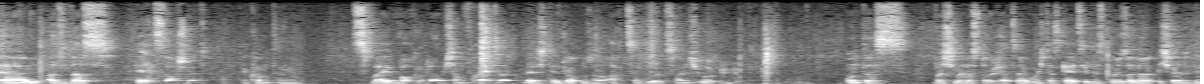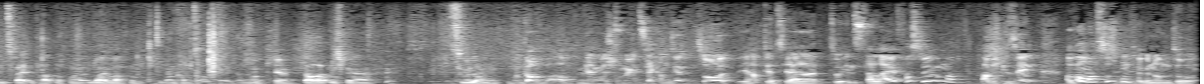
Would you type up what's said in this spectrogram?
Ähm, also das, der Insta-Ausschnitt, der kommt in zwei Wochen, glaube ich. Am Freitag werde ich den droppen, so 18 Uhr, 20 Uhr. Mhm. Und das, was ich in meiner Story hatte, wo ich das Geld zähle, das Bösere, ich werde den zweiten Part nochmal neu machen und dann kommt es auch direkt. Also Okay. dauert nicht mehr zu lange. Und auch, auch wenn wir schon bei Instagram sind, so, ihr habt jetzt ja so Insta Live hast du ja gemacht, habe ich gesehen. Aber warum hast du es runtergenommen? So,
